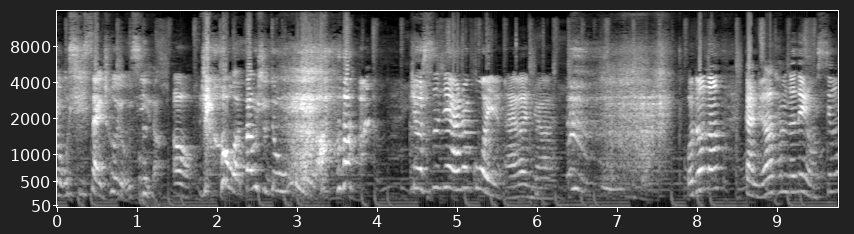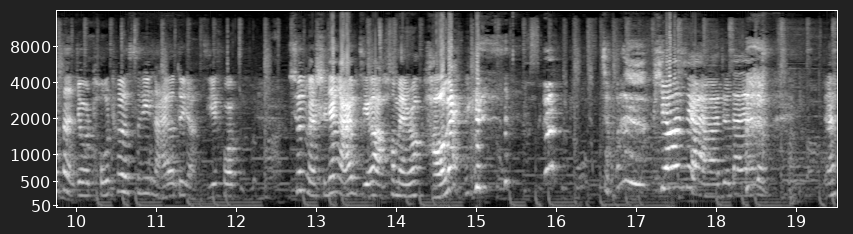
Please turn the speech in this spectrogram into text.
游戏赛车游戏的。哦，然后我当时就悟了，这个司机还是过瘾来了，你知道吗？我都能感觉到他们的那种兴奋，就是头车的司机拿一个对讲机说：“兄弟们，时间来不及了。”后面说：“好嘞。”就 飘起来了，就大家就。哎，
